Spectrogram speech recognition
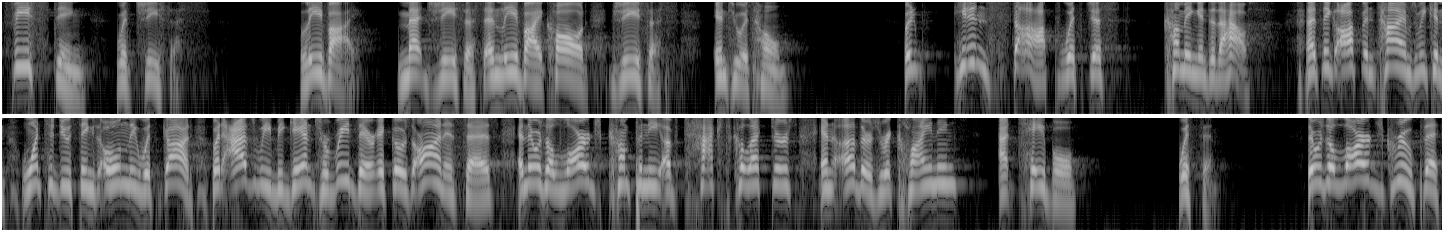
Feasting with Jesus. Levi met Jesus, and Levi called Jesus into his home. But he didn't stop with just coming into the house. And I think oftentimes we can want to do things only with God. But as we began to read there, it goes on and says, And there was a large company of tax collectors and others reclining at table with them. There was a large group that,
